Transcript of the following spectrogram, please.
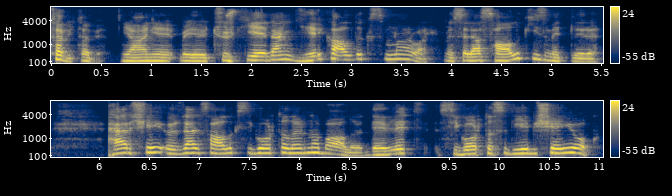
tabii tabii. Yani e, Türkiye'den geri kaldığı kısımlar var. Mesela sağlık hizmetleri. Her şey özel sağlık sigortalarına bağlı. Devlet sigortası diye bir şey yok.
